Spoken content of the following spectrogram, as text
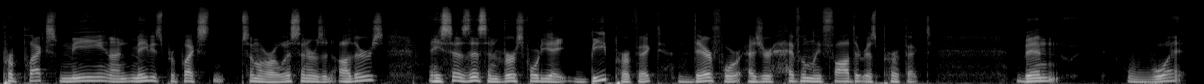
perplexed me and maybe it's perplexed some of our listeners and others and he says this in verse 48 Be perfect, therefore, as your heavenly Father is perfect. Ben, what,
